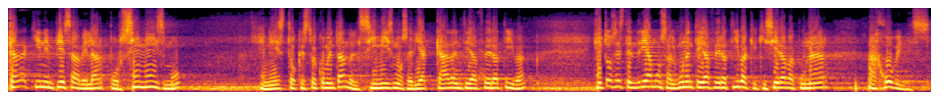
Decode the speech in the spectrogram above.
cada quien empieza a velar por sí mismo, en esto que estoy comentando, el sí mismo sería cada entidad federativa, entonces tendríamos alguna entidad federativa que quisiera vacunar a jóvenes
